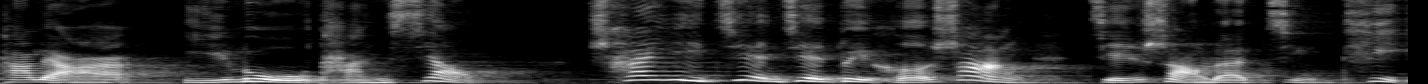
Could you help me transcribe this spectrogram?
他俩儿一路谈笑，差役渐渐对和尚减少了警惕。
